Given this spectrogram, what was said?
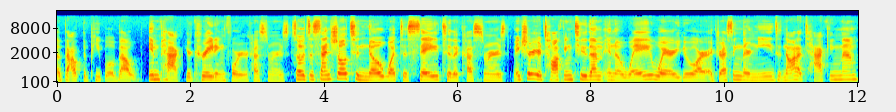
about the people, about impact you're creating for your customers. So it's essential to know what to say to the customers. Make sure you're talking to them in a way where you are addressing their needs, not attacking them.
